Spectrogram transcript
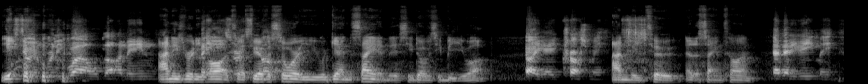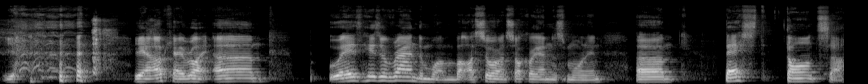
He's doing really well, but I mean. And he's really hard. So if you ever saw you again saying this, he'd obviously beat you up. Oh, yeah, he crushed me. And me too at the same time. And then he'd eat me. Yeah. yeah, okay, right. Um, here's, here's a random one, but I saw it on Soccer AM this morning. Um, best dancer.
